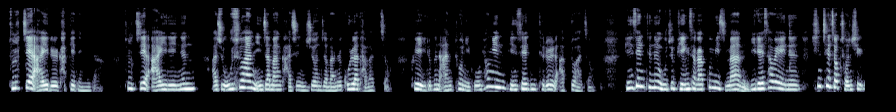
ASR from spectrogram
둘째 아이를 갖게 됩니다. 둘째 아이는 아주 우수한 인자만 가진 유전자만을 골라 담았죠. 그의 이름은 안톤이고 형인 빈센트를 압도하죠. 빈센트는 우주 비행사가 꿈이지만 미래 사회에는 신체적 전시,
